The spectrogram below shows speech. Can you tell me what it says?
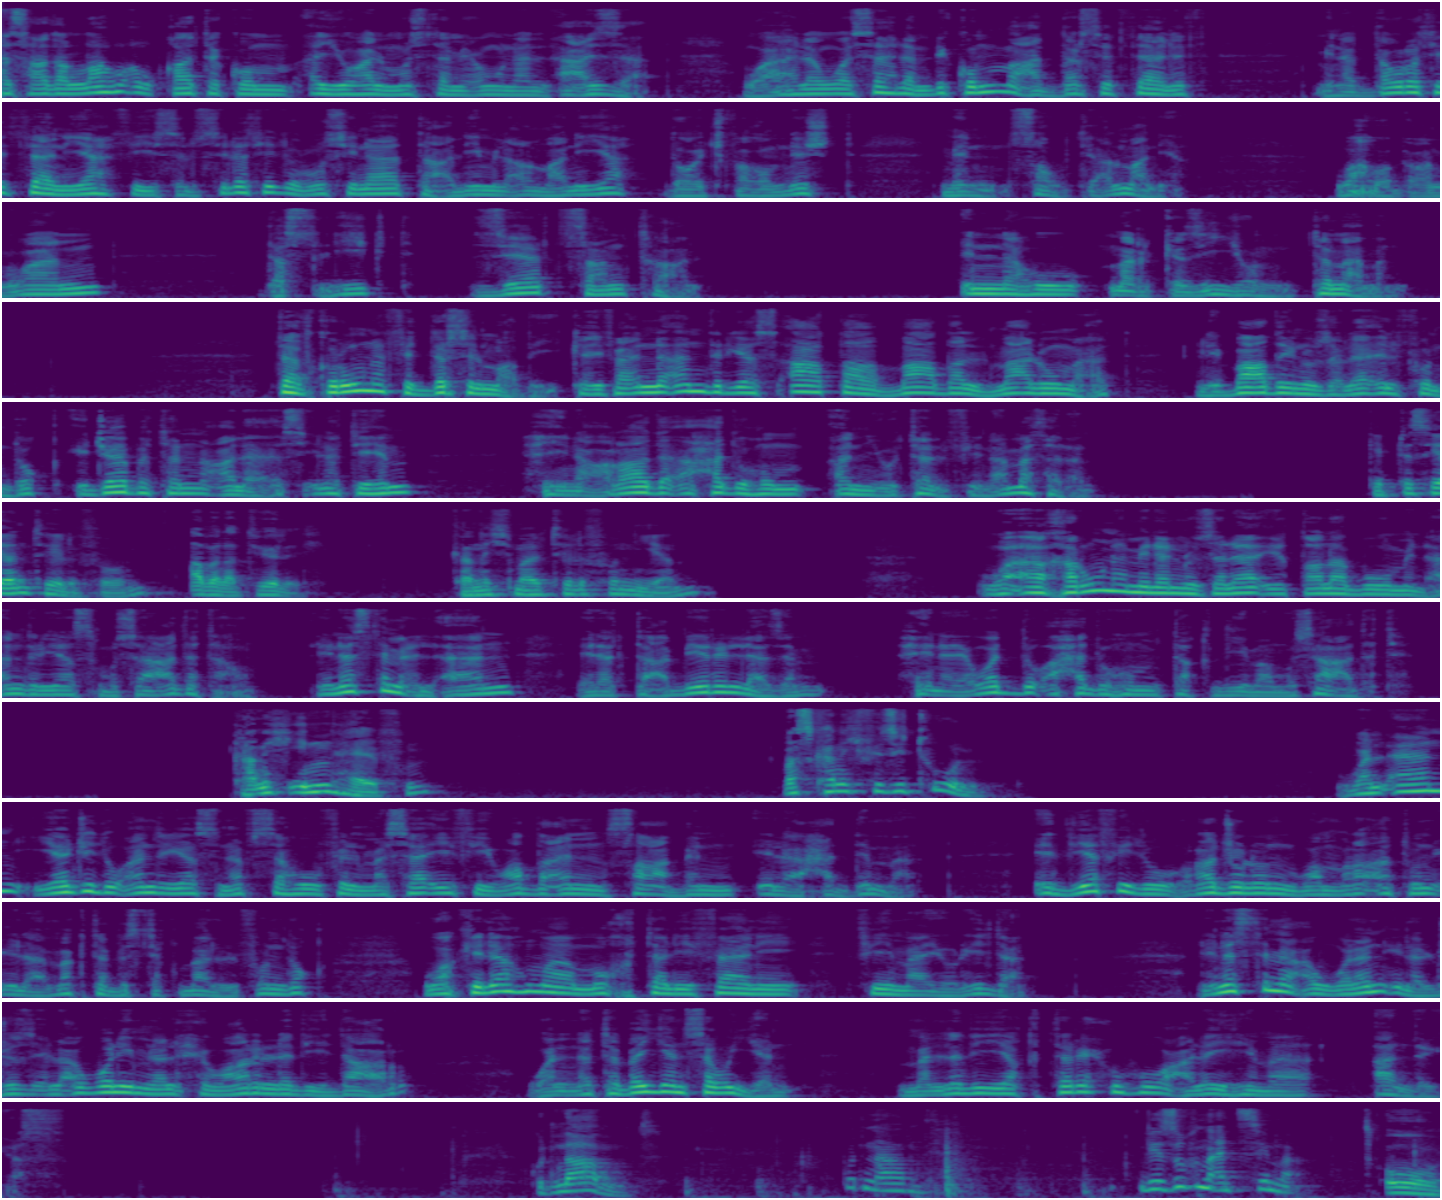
أسعد الله أوقاتكم أيها المستمعون الأعزاء وأهلا وسهلا بكم مع الدرس الثالث من الدورة الثانية في سلسلة دروسنا تعليم الألمانية دويتش فاغومنشت من صوت ألمانيا وهو بعنوان Das liegt sehr zentral إنه مركزي تماما. تذكرون في الدرس الماضي كيف أن أندرياس أعطى بعض المعلومات لبعض نزلاء الفندق إجابة على أسئلتهم حين أراد أحدهم أن يتلفن مثلا Gibt es hier ein Telefon? Aber natürlich. Kann ich mal telefonieren? وآخرون من النزلاء طلبوا من أندرياس مساعدتهم لنستمع الآن إلى التعبير اللازم حين يود أحدهم تقديم مساعدته Kann ich Ihnen helfen? Was kann ich für Sie tun? والآن يجد أندرياس نفسه في المساء في وضع صعب إلى حد ما إذ يفد رجل وامرأة إلى مكتب استقبال الفندق وكلاهما مختلفان فيما يريدان لنستمع أولا إلى الجزء الأول من الحوار الذي دار ولنتبين سويا ما الذي يقترحه عليهما أندرياس Guten Abend. Guten Abend. Wir suchen ein Zimmer. Oh,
